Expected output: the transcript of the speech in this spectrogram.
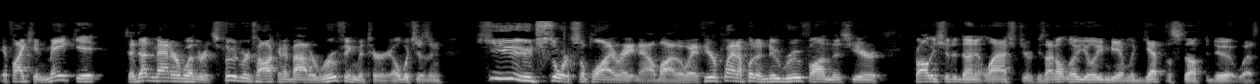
if I can make it, so it doesn't matter whether it's food we're talking about or roofing material, which is an huge short supply right now, by the way. If you're planning to put a new roof on this year, probably should have done it last year because I don't know you'll even be able to get the stuff to do it with.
